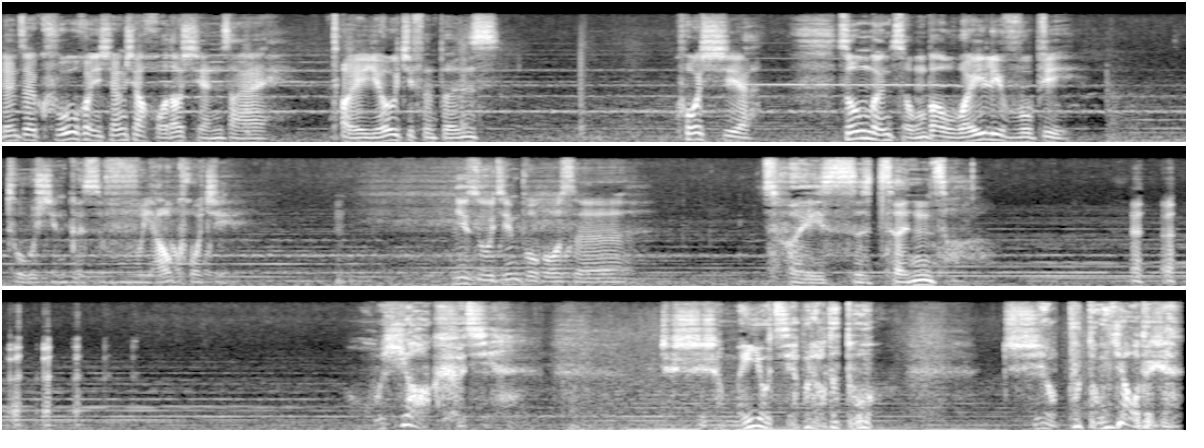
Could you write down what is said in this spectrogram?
能在枯魂乡下活到现在，倒也有几分本事。可惜啊，宗门重宝威力无比，毒性更是无药可解。你如今不过是垂死挣扎。无药可解，这世上没有解不了的毒，只有不懂药的人。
